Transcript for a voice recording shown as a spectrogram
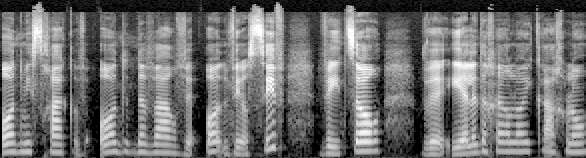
עוד משחק ועוד דבר ועוד, ויוסיף וייצור, וילד אחר לא ייקח לו.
